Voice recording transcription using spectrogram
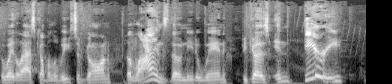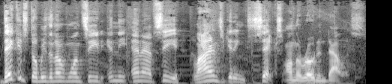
the way the last couple of weeks have gone. The Lions, though, need a win because, in theory, they could still be the number one seed in the NFC. Lions getting six on the road in Dallas.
